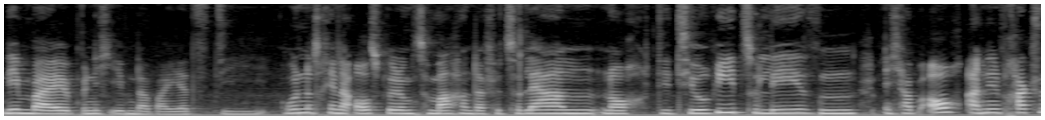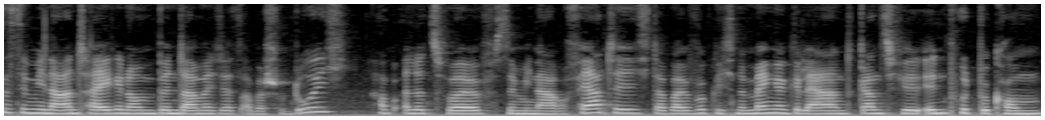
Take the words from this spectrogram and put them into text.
nebenbei bin ich eben dabei, jetzt die Hundetrainer-Ausbildung zu machen, dafür zu lernen, noch die Theorie zu lesen. Ich habe auch an den Praxisseminaren teilgenommen, bin damit jetzt aber schon durch habe alle zwölf Seminare fertig, dabei wirklich eine Menge gelernt, ganz viel Input bekommen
